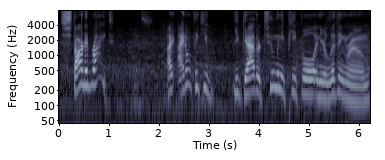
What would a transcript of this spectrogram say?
started right. Yes. I, I don't think you you gather too many people in your living room.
